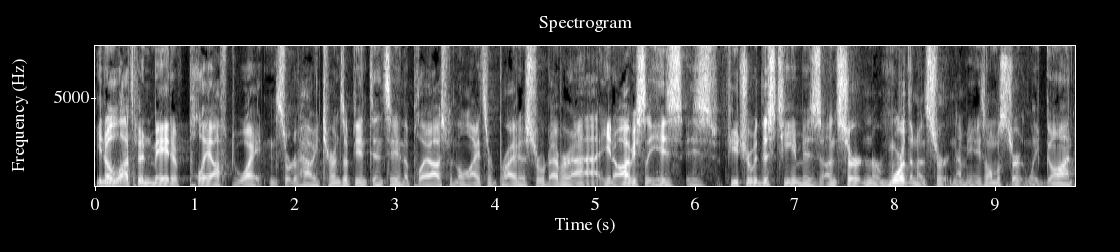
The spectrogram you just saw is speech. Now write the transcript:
you know, a lot's been made of playoff Dwight and sort of how he turns up the intensity in the playoffs when the lights are brightest or whatever. Uh, you know, obviously his his future with this team is uncertain or more than uncertain. I mean, he's almost certainly gone.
